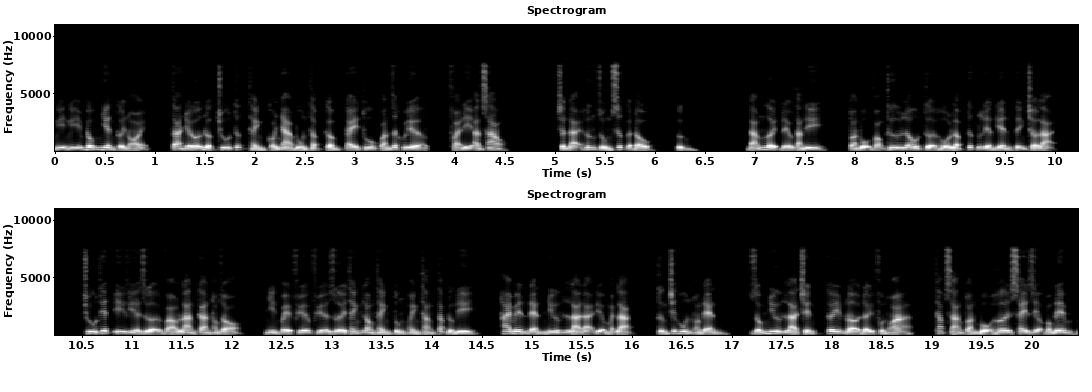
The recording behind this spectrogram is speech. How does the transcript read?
nghĩ nghĩ bỗng nhiên cười nói, ta nhớ được chu tức thành có nhà bốn thập cẩm cây thu quán rất khuya, phải đi ăn sao? Trần đại hưng dùng sức gật đầu ừng đám người đều tán đi, toàn bộ vọng thư lâu tựa hồ lập tức liền yên tĩnh trở lại. Chu thiết y rìa dựa vào lan can hóng gió, nhìn về phía phía dưới thanh long thành tung hoành thẳng tắp đường đi, hai bên đèn như là đại địa mạch lạc, từng chiếc hun hoàng đèn, giống như là trên cây nở đầy phun hoa, thắp sáng toàn bộ hơi say rượu bóng đêm.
